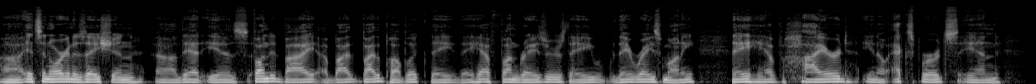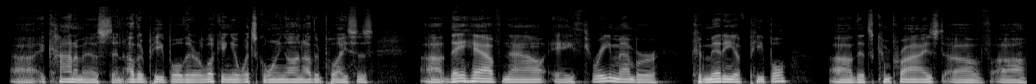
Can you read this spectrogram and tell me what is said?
Uh, it's an organization uh, that is funded by, uh, by by the public. They they have fundraisers. They they raise money. They have hired you know experts and uh, economists and other people that are looking at what's going on other places. Uh, they have now a three member committee of people uh, that's comprised of uh,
